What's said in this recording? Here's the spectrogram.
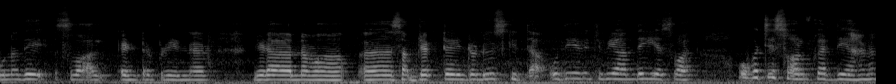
ਉਹਨਾਂ ਦੇ ਸਵਾਲ ਐਂਟਰਪ੍ਰੀਨਰ ਜਿਹੜਾ ਨਵਾਂ ਸਬਜੈਕਟ ਇੰਟਰੋਡਿਊਸ ਕੀਤਾ, ਉਹਦੇ ਵਿੱਚ ਵੀ ਆਉਂਦੇ ਹੀ ਆ ਸਵਾਲ। ਉਹ ਬੱਚੇ ਸੋਲਵ ਕਰਦੇ ਆ, ਹਨਾ?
